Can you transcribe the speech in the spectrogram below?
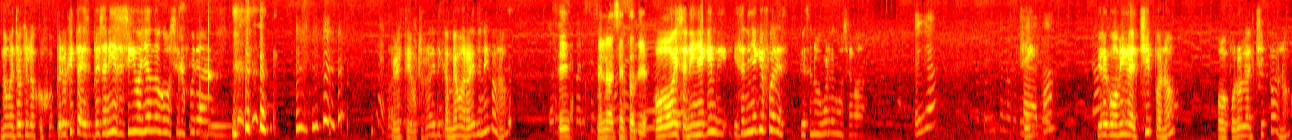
No me toques los cojones. ¿Pero qué está? Esa niña se sigue bañando como si no fuera. Pero este es otro reality. ¿Cambiamos de reality, Nico, no? Sí, 1910. Oh, esa niña, ¿quién? ¿Esa niña qué fue? Esa no me acuerdo cómo se llama. ¿Ella? Sí. ¿La de acá? Era como amiga del Chispa, ¿no? O polola del Chispa, ¿no?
